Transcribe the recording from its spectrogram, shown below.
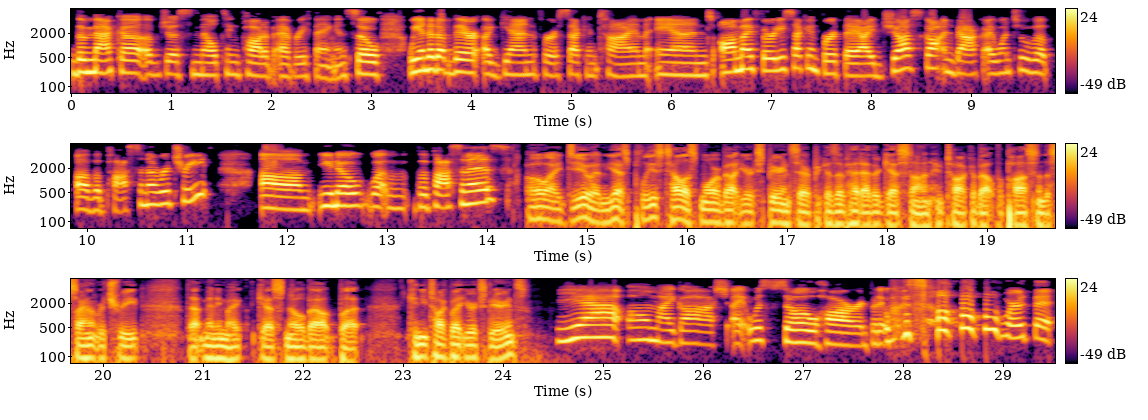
the mecca of just melting pot of everything. And so we ended up there again for a second time. And on my 32nd birthday, I just gotten back. I went to a, a Vipassana retreat. Um, you know what Vipassana is? Oh, I do. And yes, please tell us more about your experience there because I've had other guests on who talk about Vipassana, the silent retreat that many of my guests know about. But can you talk about your experience? Yeah. Oh my gosh. it was so hard, but it was so worth it.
